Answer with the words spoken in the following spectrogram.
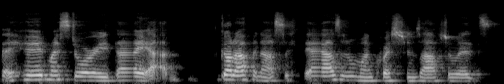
they heard my story. They uh, got up and asked a thousand and one questions afterwards.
